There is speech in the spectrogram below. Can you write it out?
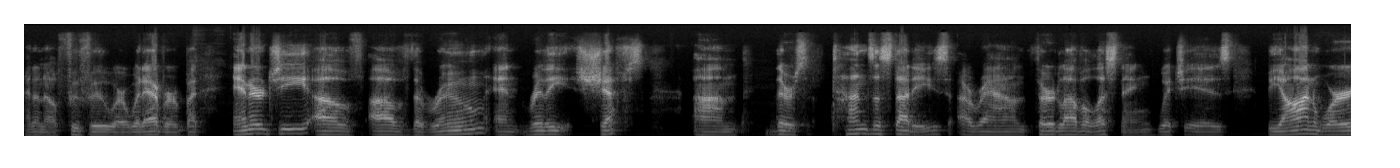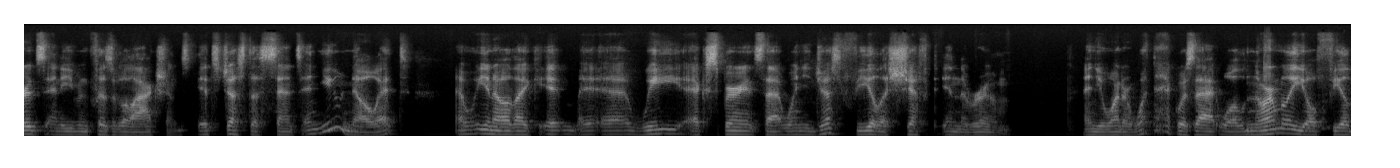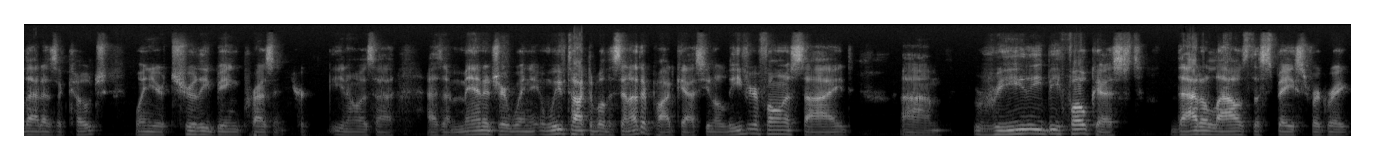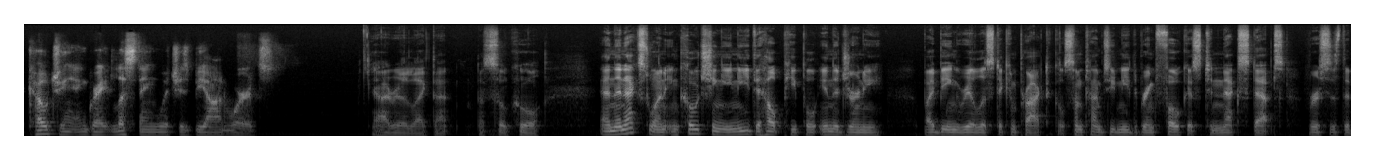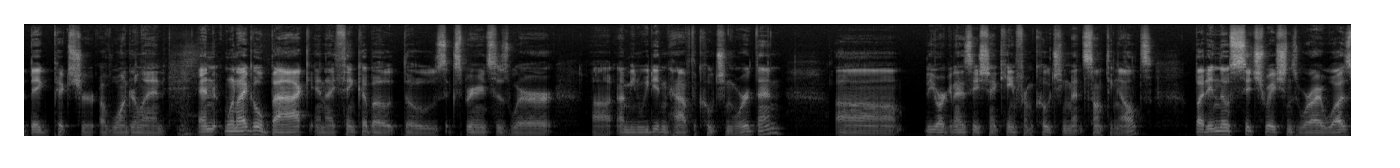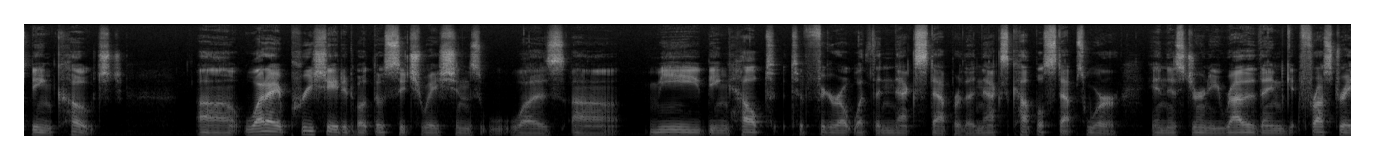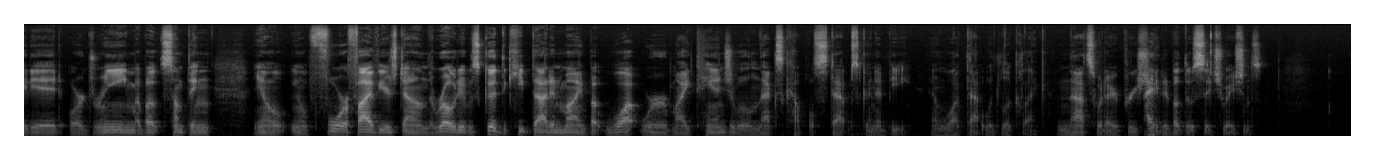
I don't know, foo foo or whatever, but energy of of the room and really shifts um, there's tons of studies around third level listening, which is beyond words and even physical actions. It's just a sense, and you know it. And you know, like it, uh, we experience that when you just feel a shift in the room and you wonder what the heck was that well normally you'll feel that as a coach when you're truly being present you're you know as a as a manager when and we've talked about this in other podcasts you know leave your phone aside um, really be focused. That allows the space for great coaching and great listening which is beyond words. Yeah i really like that. That's so cool. And the next one in coaching you need to help people in the journey by being realistic and practical. Sometimes you need to bring focus to next steps versus the big picture of wonderland. And when i go back and i think about those experiences where uh, I mean, we didn't have the coaching word then. Uh, the organization I came from, coaching meant something else. But in those situations where I was being coached, uh, what I appreciated about those situations was uh, me being helped to figure out what the next step or the next couple steps were in this journey rather than get frustrated or dream about something you know you know four or five years down the road it was good to keep that in mind but what were my tangible next couple steps going to be and what that would look like. And that's what I appreciated I, about those situations.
